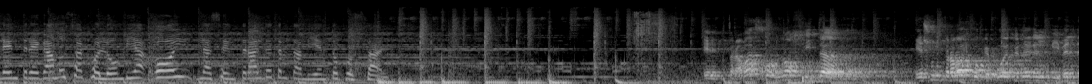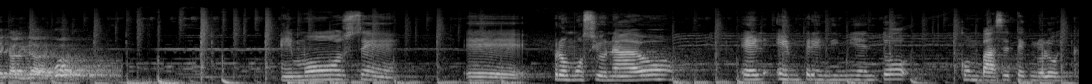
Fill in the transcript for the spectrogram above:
le entregamos a Colombia hoy la central de tratamiento postal. El trabajo no citado es un trabajo que puede tener el nivel de calidad adecuado. Hemos eh, eh, promocionado el emprendimiento con base tecnológica.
